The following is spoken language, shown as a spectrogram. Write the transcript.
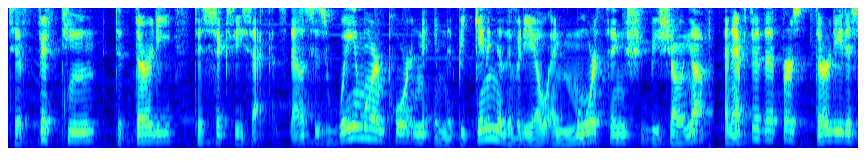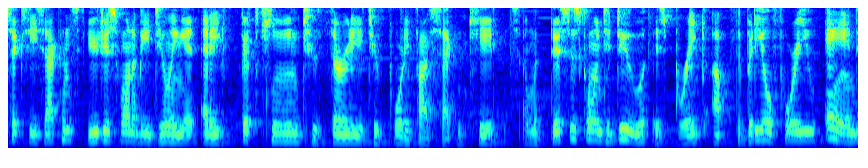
to 15 to 30 to 60 seconds. Now this is way more important in the beginning of the video and more things should be showing up. And after the first 30 to 60 seconds, you just want to be doing it at a 15 to 30 to 45 second cadence. And what this is going to do is break up the video for you and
